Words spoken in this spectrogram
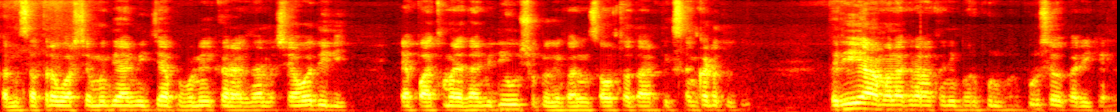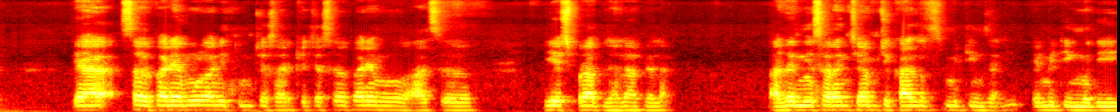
कारण सतरा वर्षामध्ये आम्ही ज्याप्रमाणे ग्राहकांना सेवा दिली या पाच महिन्यात आम्ही देऊ शकलो नाही. कारण संस्था आर्थिक संकटात होती. तरीही आम्हाला ग्राहकांनी भरपूर भरपूर सहकार्य केलं. त्या सहकार्यामुळं आणि तुमच्यासारख्याच्या सहकार्यामुळं आज यश प्राप्त झालं आपल्याला. आदरणीय सरांची आमची कालच मिटिंग झाली. त्या मिटिंगमध्ये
